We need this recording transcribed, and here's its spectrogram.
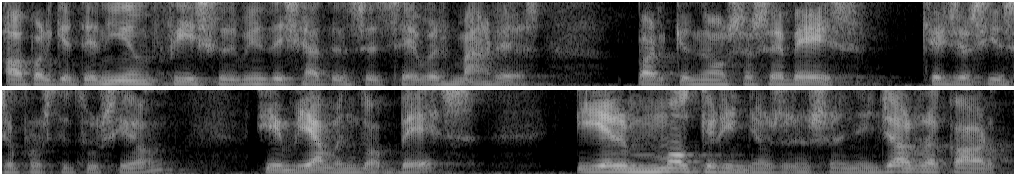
o perquè tenien fills que havien deixat en les seves mares perquè no se sabés que exercien la prostitució i enviaven dos bés i eren molt carinyoses en les nits. Jo record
